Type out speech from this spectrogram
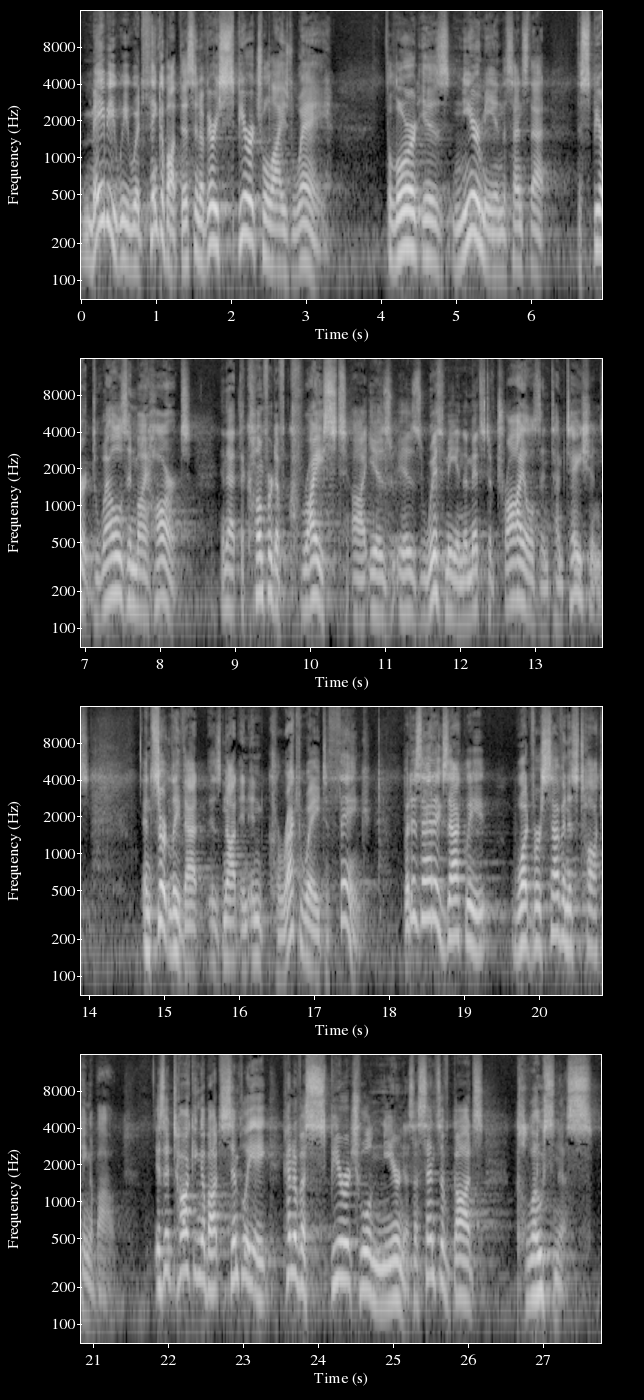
maybe we would think about this in a very spiritualized way. The Lord is near me in the sense that the Spirit dwells in my heart, and that the comfort of Christ uh, is, is with me in the midst of trials and temptations. And certainly that is not an incorrect way to think, but is that exactly what verse 7 is talking about? Is it talking about simply a kind of a spiritual nearness, a sense of God's closeness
